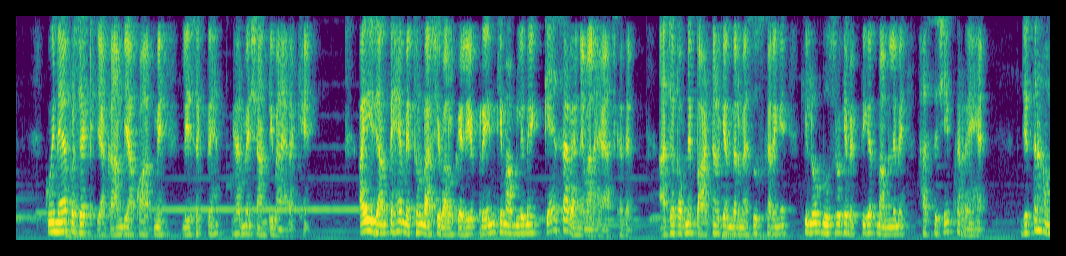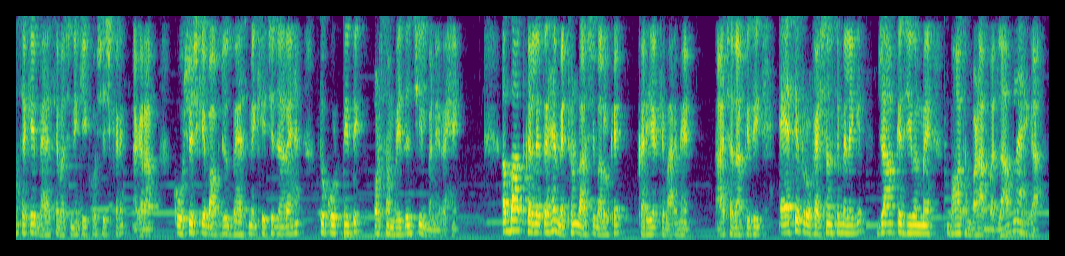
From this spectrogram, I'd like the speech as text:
कोई नया प्रोजेक्ट या काम भी आपको हाथ में ले सकते हैं, घर में शांति बनाए रखें। आइए जानते हैं मिथुन राशि वालों के लिए प्रेम के मामले में कैसा रहने वाला है आज का दिन। आज आप अपने पार्टनर के अंदर महसूस करेंगे कि लोग दूसरों के व्यक्तिगत मामले में हस्तक्षेप कर रहे हैं। जितना हो सके बहस से बचने की कोशिश करें। अगर आप कोशिश के बावजूद बहस में खींचे जा रहे हैं तो कूटनीतिक और संवेदनशील बने रहें। अब बात कर लेते हैं मिथुन राशि वालों के करियर के बारे में। आज आप किसी ऐसे प्रोफेशनल से मिलेंगे, जो आपके जीवन में बहुत बड़ा बदलाव लाएगा।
